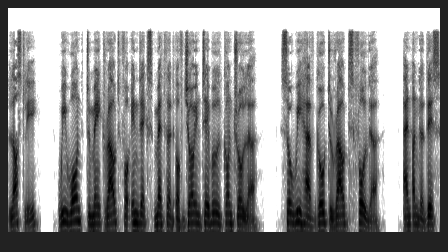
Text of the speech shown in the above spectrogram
Lastly, we want to make route for index method of join table controller, so we have go to routes folder, and under this,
